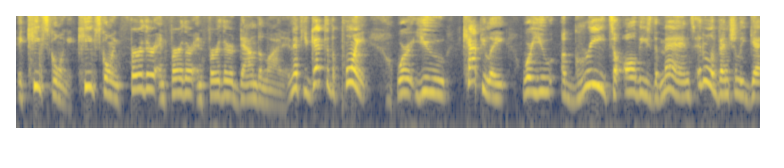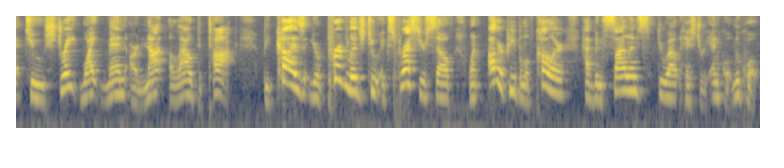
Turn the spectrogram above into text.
It keeps going. It keeps going further and further and further down the line. And if you get to the point where you capulate, where you agree to all these demands, it'll eventually get to straight white men are not allowed to talk because you're privileged to express yourself when other people of color have been silenced throughout history. End quote. New quote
